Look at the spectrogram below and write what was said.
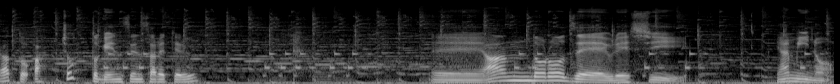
であと、あ、ちょっと厳選されてるえー、アンドロゼ嬉しい。闇の、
